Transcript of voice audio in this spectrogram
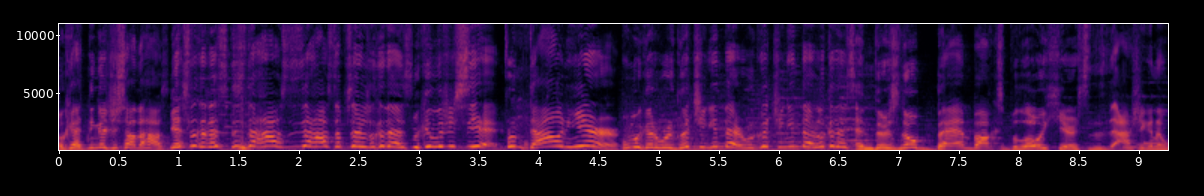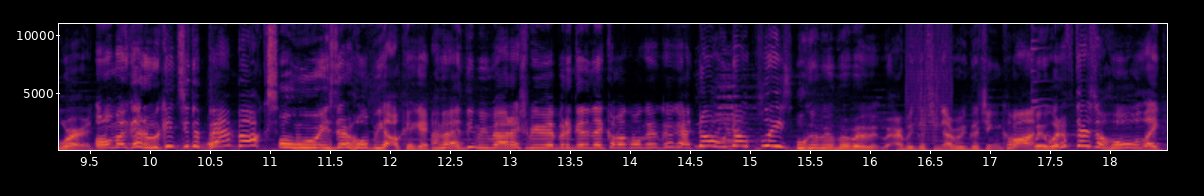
Okay, I think I just saw the house. Yes, look at this. This is the house. This is the house upstairs. Look at this. We can literally see it from down here. Oh my god, we're glitching in there. We're glitching in there. Look at this. And there's no bandbox below here, so this is actually gonna work. Oh my god, we can see the bandbox. Oh, wait, is there a hole behind? Okay, okay. I think we might actually be able to get in there. Come on, come on, come on, come on. No, no, please. Okay, wait, wait, wait, wait. Are we glitching? Are we glitching? Come on. Wait, what if there's a hole like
